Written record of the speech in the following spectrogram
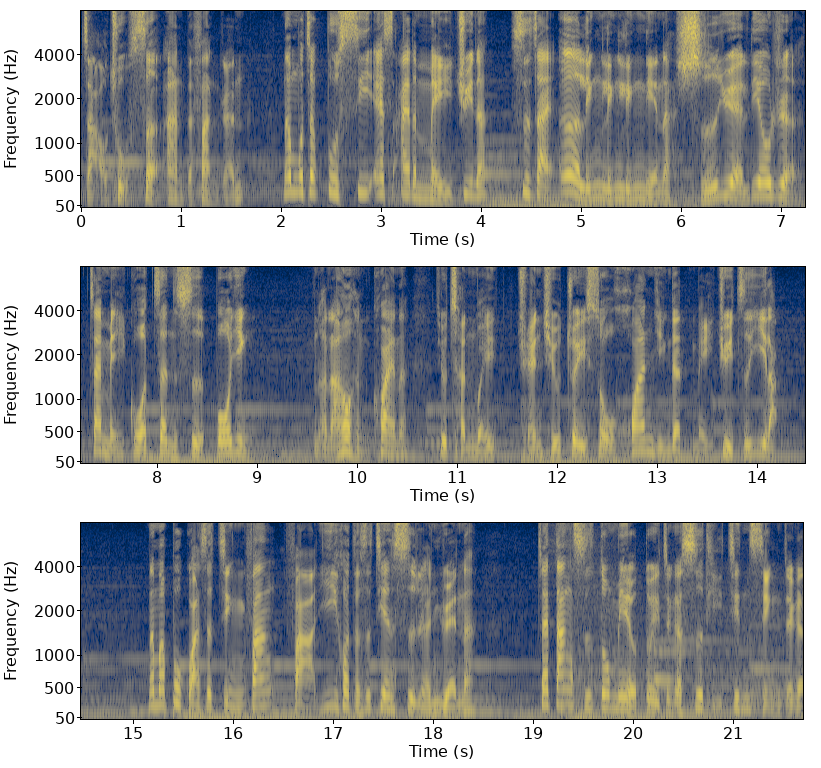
找出涉案的犯人。那么这部 CSI 的美剧呢，是在二零零零年呢十月六日在美国正式播映，然后很快呢就成为全球最受欢迎的美剧之一了。那么，不管是警方、法医或者是监视人员呢，在当时都没有对这个尸体进行这个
